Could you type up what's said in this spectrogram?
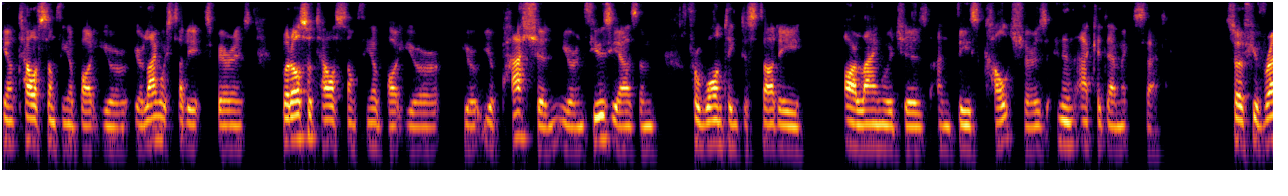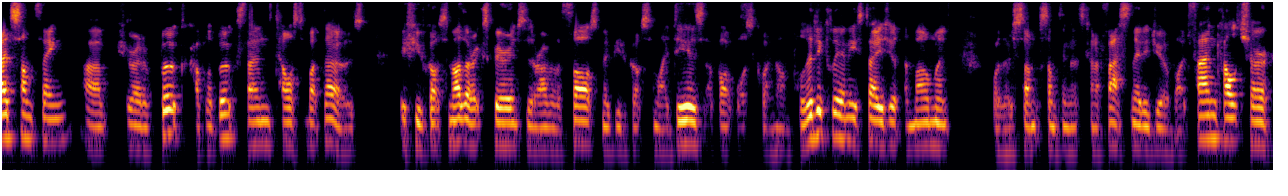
you know, tell us something about your your language study experience, but also tell us something about your your your passion, your enthusiasm for wanting to study our languages and these cultures in an academic setting. So if you've read something, uh, if you read a book, a couple of books, then tell us about those. If you've got some other experiences or other thoughts, maybe you've got some ideas about what's going on politically in East Asia at the moment, or there's some something that's kind of fascinated you about fan culture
